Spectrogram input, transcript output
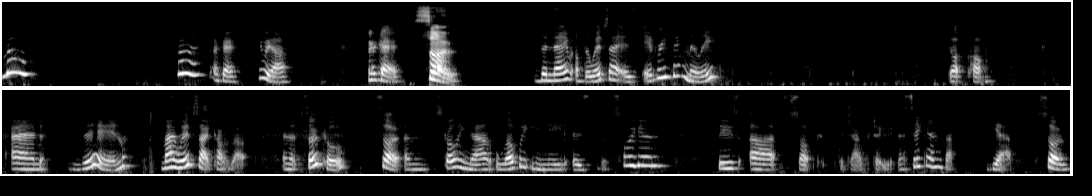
No. okay, here we are. Okay. okay. So, the name of the website is everythingmillie.com. And then my website comes up and it's so cool. So I'm scrolling down. Love what you need is the slogan. These are socks, which I will show you in a second, but yeah. So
